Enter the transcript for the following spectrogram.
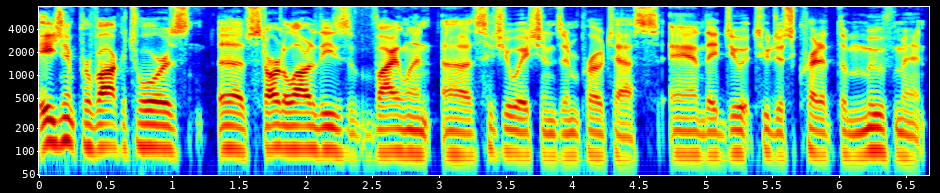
agent provocateurs uh, start a lot of these violent uh, situations and protests, and they do it to discredit the movement.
